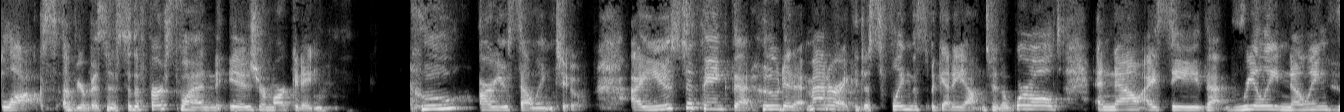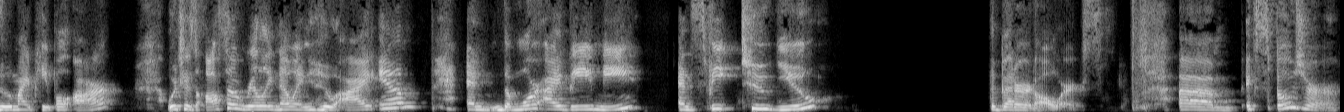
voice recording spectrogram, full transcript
blocks of your business. So the first one is your marketing who are you selling to? I used to think that who didn't matter. I could just fling the spaghetti out into the world. And now I see that really knowing who my people are, which is also really knowing who I am. And the more I be me and speak to you, the better it all works um, exposure.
